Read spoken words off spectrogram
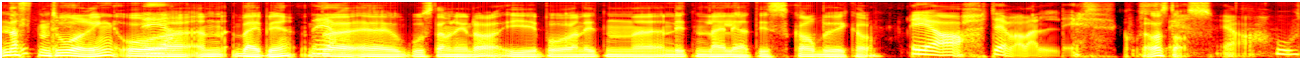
nesten toåring og Ja. en baby. Det er jo god stemning, da, i, på en liten, en liten leilighet i Skarbuvika. Ja, det var veldig koselig. Det var stas. Ja, hun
